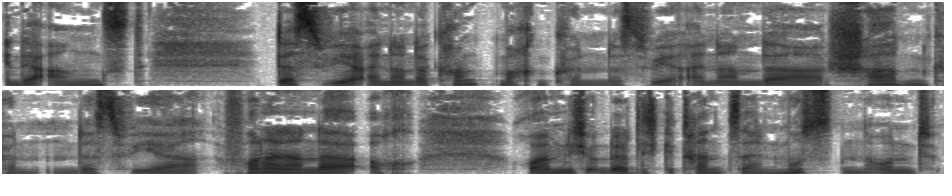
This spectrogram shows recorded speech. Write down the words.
in der Angst, dass wir einander krank machen können, dass wir einander schaden könnten, dass wir voneinander auch räumlich und örtlich getrennt sein mussten. Und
